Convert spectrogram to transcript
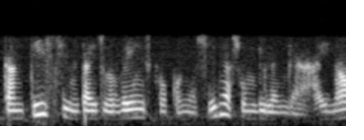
tantissimi dai sloveni che ho conosciuto sono bilengai, no?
